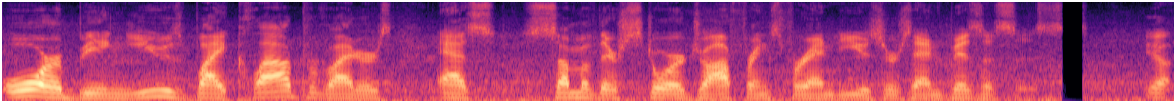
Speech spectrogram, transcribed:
or being used by cloud providers as some of their storage offerings for end users and businesses. Yeah,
